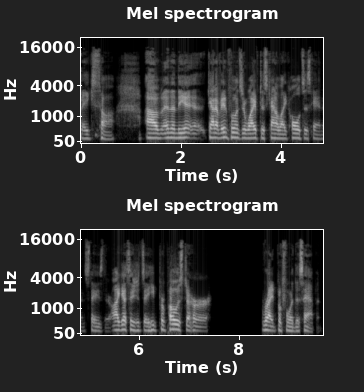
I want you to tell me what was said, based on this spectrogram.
fake saw. Um, and then the uh, kind of influencer wife just kind of like holds his hand and stays there. I guess I should say he proposed to her right before this happened,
